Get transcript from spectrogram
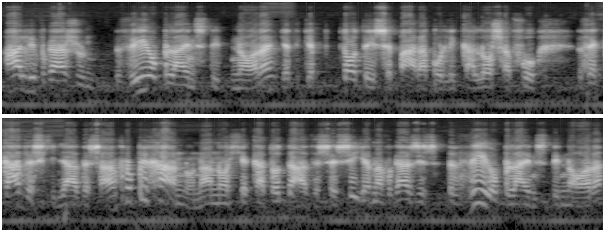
άλλοι βγάζουν δύο blinds την ώρα, γιατί και τότε είσαι πάρα πολύ καλός αφού δεκάδες χιλιάδες άνθρωποι χάνουν, αν όχι εκατοντάδες. Εσύ για να βγάζεις δύο blinds την ώρα,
